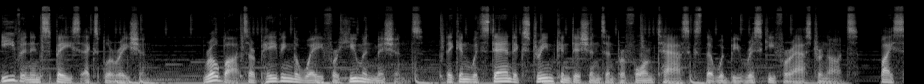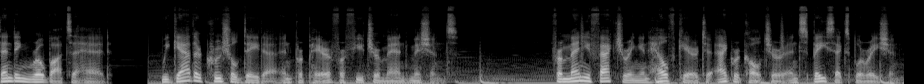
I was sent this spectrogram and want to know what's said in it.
Even in space exploration, robots are paving the way for human missions. They can withstand extreme conditions and perform tasks that would be risky for astronauts. By sending robots ahead, we gather crucial data and prepare for future manned missions. From manufacturing and healthcare to agriculture and space exploration,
